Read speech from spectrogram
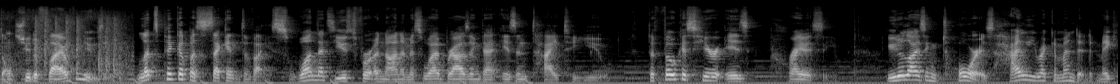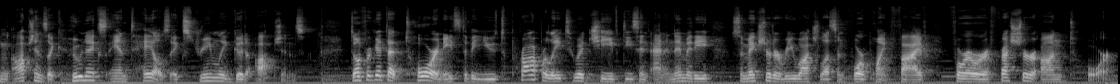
don't shoot a fly with a Uzi. Let's pick up a second device, one that's used for anonymous web browsing that isn't tied to you. The focus here is privacy. Utilizing Tor is highly recommended, making options like Whonix and Tails extremely good options. Don't forget that Tor needs to be used properly to achieve decent anonymity, so make sure to rewatch lesson 4.5 for a refresher on Tor.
